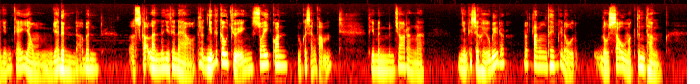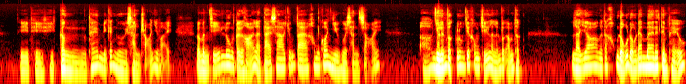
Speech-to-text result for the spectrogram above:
những cái dòng gia đình ở bên ở Scotland nó như thế nào tức là những cái câu chuyện xoay quanh một cái sản phẩm. Thì mình mình cho rằng là những cái sự hiểu biết đó nó tăng thêm cái độ độ sâu mặt tinh thần thì thì thì cần thêm những cái người sành sỏi như vậy. Và mình chỉ luôn tự hỏi là tại sao chúng ta không có nhiều người sành sỏi ở nhiều lĩnh vực luôn chứ không chỉ là lĩnh vực ẩm thực? Là do người ta không đủ độ đam mê để tìm hiểu?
